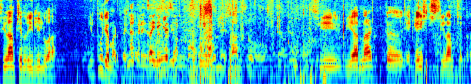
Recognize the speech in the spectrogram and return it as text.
ಶ್ರೀರಾಮಚಂದ್ರ ಇಲ್ಲಿಲ್ವಾ? ಇಲ್ಲಿ ಪೂಜೆ ಮಾಡ್ತಾ ಇದ್ದಾರೆ. Also see we are not against Sriramachandra.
